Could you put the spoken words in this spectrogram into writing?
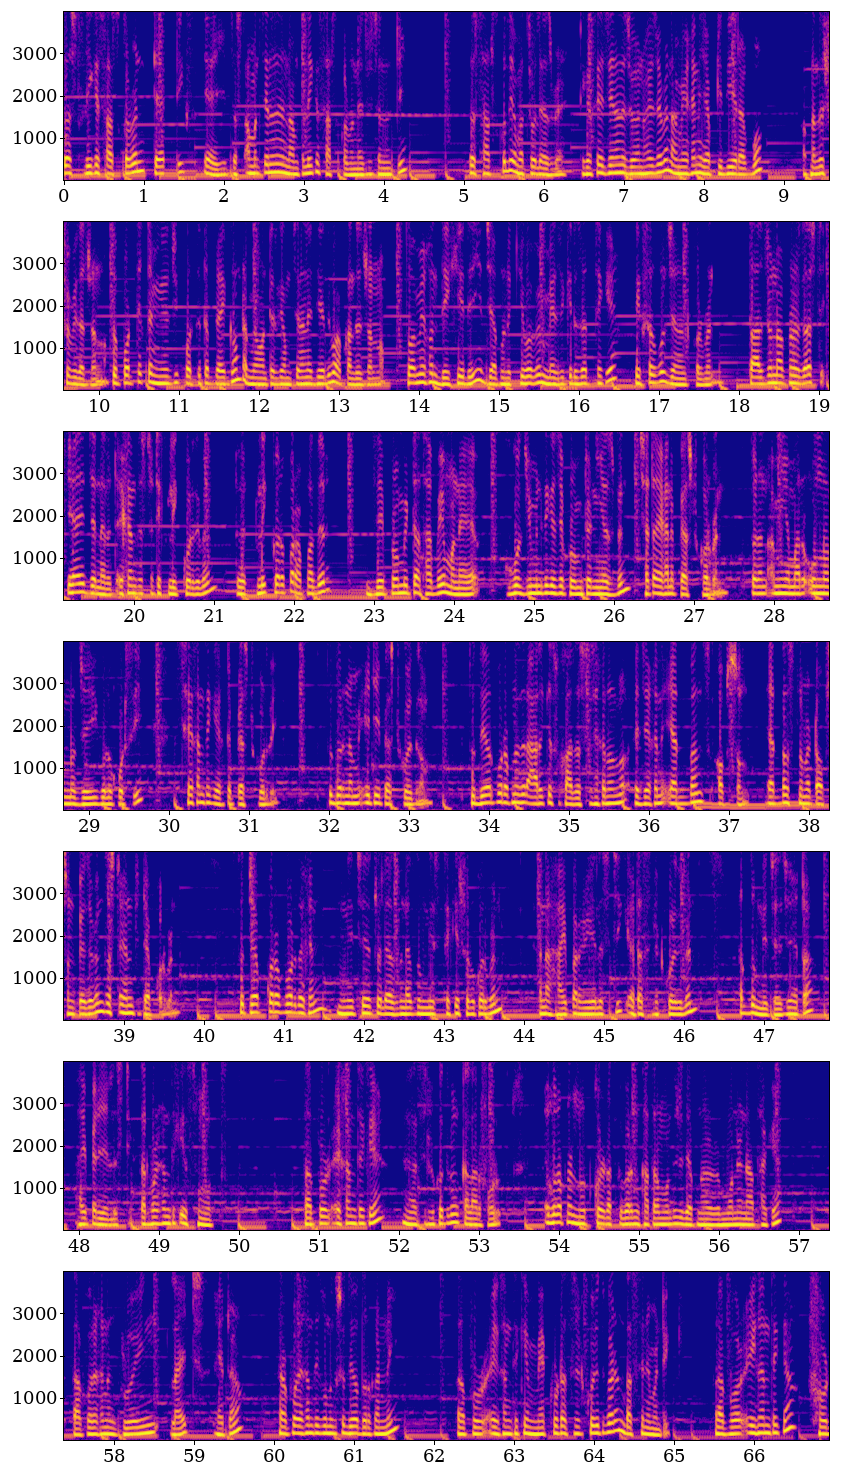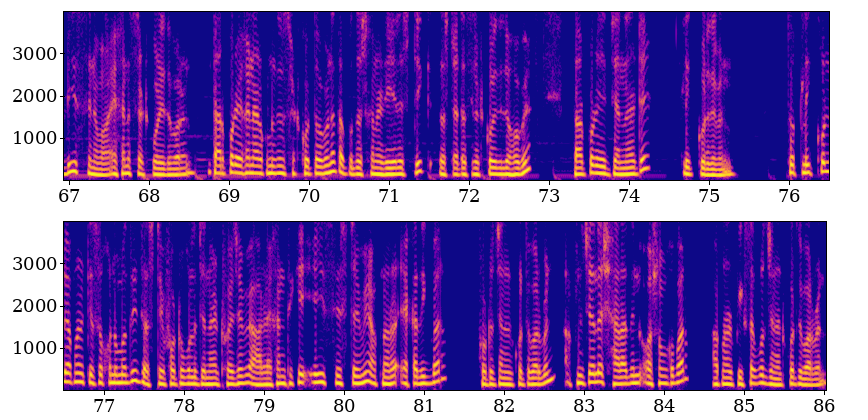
জাস্ট লিখে সার্চ করবেন ট্যাকটিক্স এই জাস্ট আমার চ্যানেলের নামটা লিখে সার্চ করবেন এই চ্যানেলটি তো সার্চ করলে আমার চলে আসবে। ঠিক আছে, এই চ্যানেলে জয়েন হয়ে যাবেন, আমি এখানে অ্যাপটি দিয়ে রাখব আপনাদের সুবিধার জন্য। তো প্রত্যেকটা মিউজিক প্রত্যেকটা ব্যাকগ্রাউন্ড আমি আমার টেলিগ্রাম চ্যানেলে দিয়ে দেবো আপনাদের জন্য। তো আমি এখন দেখিয়ে দিই যে আপনারা কীভাবে ম্যাজিক রেজার থেকে পিক্সেলগুলো জেনারেট করবেন। তার জন্য আপনারা জাস্ট এআই জেনারেট এখানে জাস্ট এটি ক্লিক করে দেবেন। তো ক্লিক করার পর আপনাদের যে প্রমিটটা থাকবে মানে গুগল জিমিনি থেকে যে প্রমিটটা নিয়ে আসবেন, সেটা এখানে পেস্ট করবেন। ধরেন আমি আমার অন্য অন্য যেইগুলো করছি, সেখান থেকে একটা পেস্ট করে দিই। তো ধরেন আমি এটাই পেস্ট করে দিলাম। তো দেওয়ার পর আপনাদের আর কিছু কাজ আছে, সেখানে হলো এই যে এখানে অ্যাডভান্স অপশন অ্যাডভান্স নামে একটা অপশন পেয়ে যাবেন জাস্ট এখানে ট্যাপ করবেন। তো ট্যাপ করার পর দেখেন, নিচে চলে আসবেন, একদম নিচ থেকে শুরু করবেন। এখানে হাইপার রিয়েলিস্টিক এটা সিলেক্ট করে দিবেন, একদম নিচে যে এটা হাইপার রিয়েলিস্টিক তারপর এখান থেকে স্মুথ তারপর এখান থেকে সিলেক্ট করে দেবেন কালারফুল এগুলো আপনার নোট করে রাখতে পারেন খাতার মধ্যে যদি আপনার মনে না থাকে। তারপর এখানে গ্লোয়িং লাইট এটা। তারপর এখান থেকে কোনো কিছু দেওয়ার দরকার নেই। তারপর এখান থেকে ম্যাক্রোটা সিলেক্ট করে দিতে পারেন বা সিনেমাটিক তারপর এখান থেকে ফোর সিনেমা এখানে সেট করে দিতে পারেন। তারপর এখানে আর কোনো কিছু সেট করতে হবে না, তারপর জাস্ট এখানে রিয়েলিস্টিক জাস্ট এটা সিলেক্ট করে দিলে হবে। তারপর এই জেনারেটে ক্লিক করে দেবেন। তো ক্লিক করলে আপনার কিছুক্ষণের মধ্যেই জাস্ট এই ফটোগুলো জেনারেট হয়ে যাবে। আর এখান থেকে এই সিস্টেমে আপনারা একাধিকবার ফটো জেনারেট করতে পারবেন। আপনি চাইলে সারাদিন অসংখ্যবার আপনার পিকচারগুলো জেনারেট করতে পারবেন।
